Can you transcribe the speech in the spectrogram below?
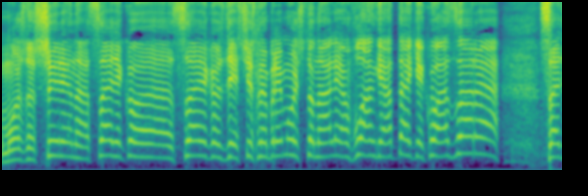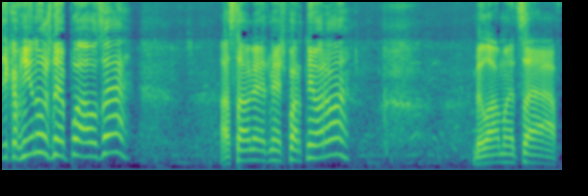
Можно шире на Садикова. Садиков здесь численное преимущество на левом фланге атаки Квазара. Садиков ненужная пауза. Оставляет мяч партнеру. Беломыцев.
